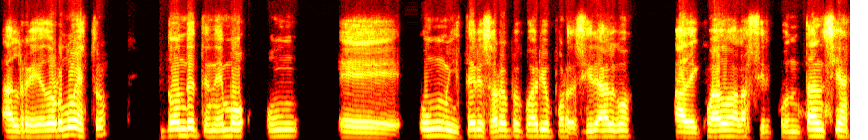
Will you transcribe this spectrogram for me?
alrededor nuestro donde tenemos un, eh, un Ministerio de Salud Pecuario, por decir algo, adecuado a las circunstancias,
